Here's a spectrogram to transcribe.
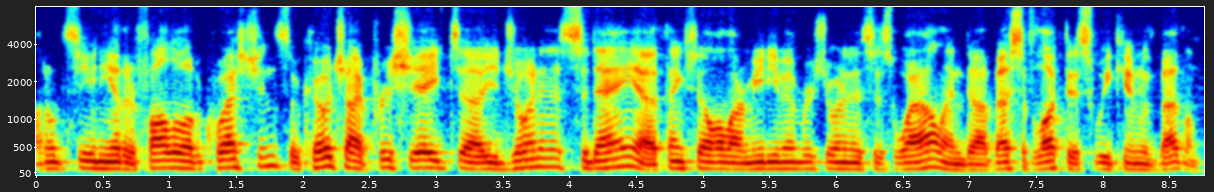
I don't see any other follow-up questions. So, Coach, I appreciate uh, you joining us today. Uh, thanks to all our media members joining us as well, and uh, best of luck this weekend with Bedlam.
